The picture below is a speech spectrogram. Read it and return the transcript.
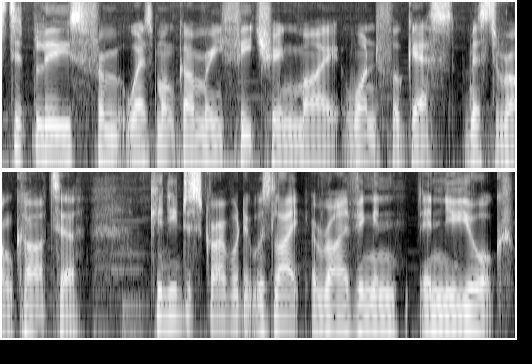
Twisted Blues from Wes Montgomery featuring my wonderful guest, Mr. Ron Carter. Can you describe what it was like arriving in, in New York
